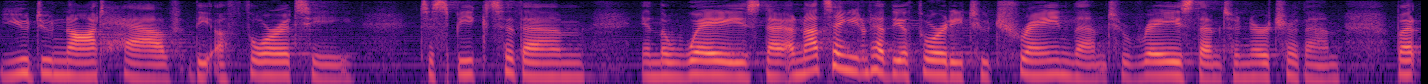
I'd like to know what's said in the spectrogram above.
You do not have the authority to speak to them in the ways. Now, I'm not saying you don't have the authority to train them, to raise them, to nurture them, but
